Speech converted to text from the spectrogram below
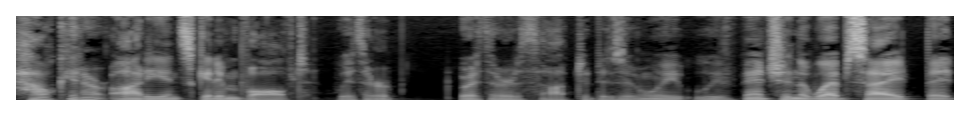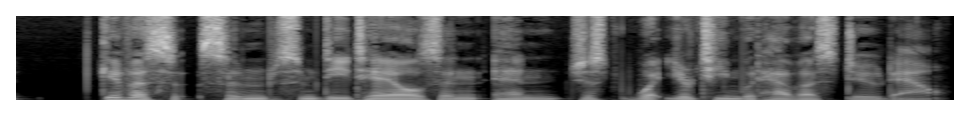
How can our audience get involved with Earth, with Earth Optimism? We, we've mentioned the website, but give us some some details and, and just what your team would have us do now.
